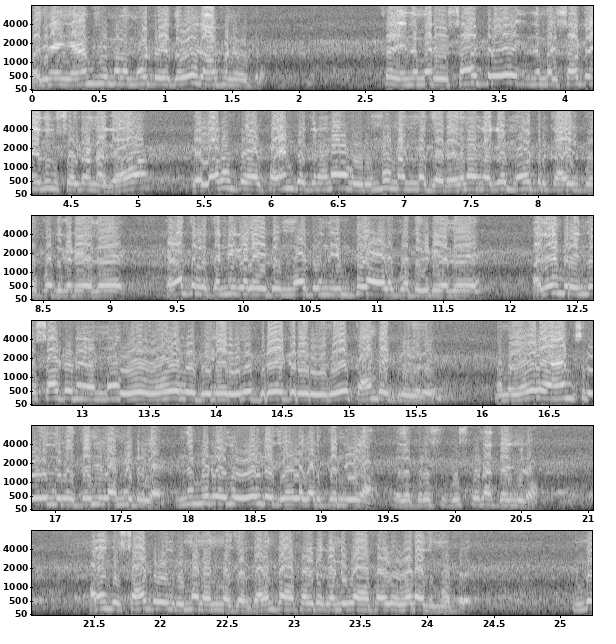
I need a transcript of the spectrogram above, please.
பதினஞ்சு ஆம்சி மேலே மோட்டர் ஏற்றவோ இது ஆஃப் பண்ணி விட்டுரும். சார் இந்த மாதிரி ஷார்ட்ரு இந்த மாதிரி ஷார்ட்ரு எதுக்கு சொல்கிறேன்னாக்கா எல்லாரும் இப்போ பயன்படுத்தினா ரொம்ப நன்மை சார். எதனாலக்கா மோட்டர் காயில் போக போகிறது கிடையாது. கிணத்துல தண்ணி கலையிட்டு மோட்டர் வந்து எம்டியாக ஓட போகிறது கிடையாது. அதே மாதிரி இந்த ஷார்ட்டோட நன்மை ஓ ஓவர்லோட் ரிலே இருக்குது பிரேக்கர் இருக்குது கான்டாக்ட் இருக்குது. நம்ம எவ்வளோ ஆம்ஸில் விழுந்துல தெரிஞ்சிடலாம் மீட்டரில் இந்த மீட்டர் வந்து வோல்டேஜ் எவ்வளோ கடை தெரிஞ்சிக்கலாம் இதை ப்ரெஸ் புஷ் பண்ணால் தெரிஞ்சிடும். ஆனால் இந்த ஷார்ட் வந்து ரொம்ப நன்மை சார். கரண்ட் ஆஃப் ஆகிட்டு கண்டிப்பாக ஆஃப் ஆகிட்டு ஓடாது மோட்டர் இந்த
